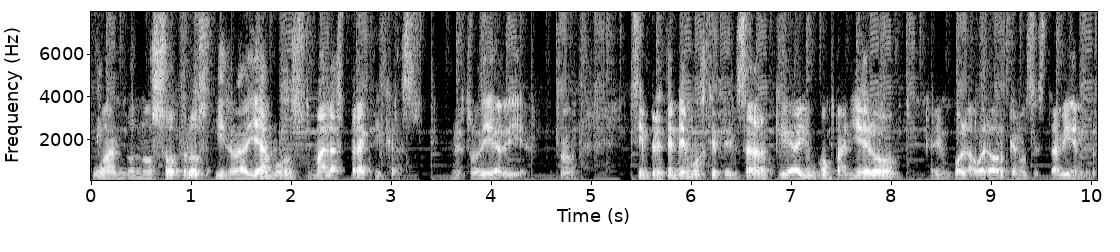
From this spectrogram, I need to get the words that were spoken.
cuando nosotros irradiamos malas prácticas en nuestro día a día? ¿no? Siempre tenemos que pensar que hay un compañero, que hay un colaborador que nos está viendo.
